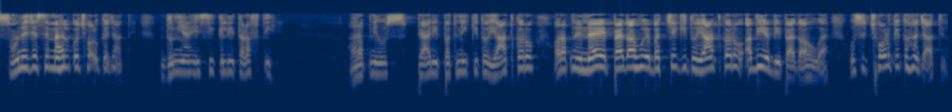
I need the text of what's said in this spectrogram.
सोने जैसे महल को छोड़ के जाते। दुनिया इसी के लिए तड़फती और अपनी उस प्यारी पत्नी की तो याद करो, और अपने नए पैदा हुए बच्चे की तो याद करो, अभी अभी पैदा हुआ है। उसे छोड़ के कहाँ जाते हो?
